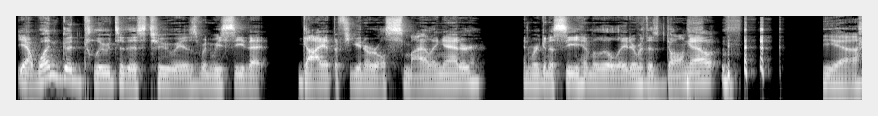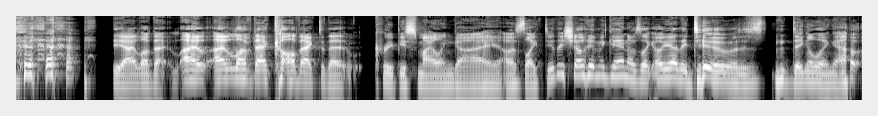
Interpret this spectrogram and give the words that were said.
Yeah, one good clue to this too is when we see that guy at the funeral smiling at her and we're going to see him a little later with his dong out. yeah. yeah, I love that. I I love that callback to that creepy smiling guy. I was like, do they show him again? I was like, oh yeah, they do. With his dingling out.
